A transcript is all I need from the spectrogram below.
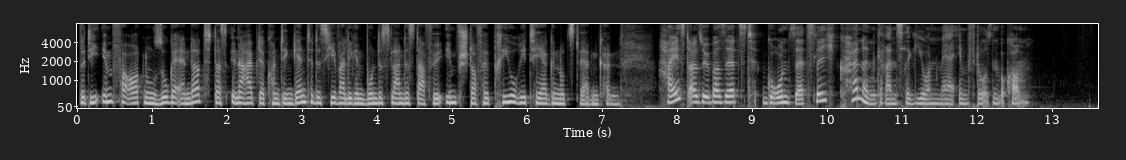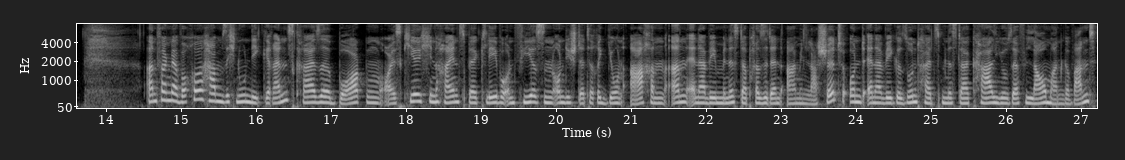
wird die Impfverordnung so geändert, dass innerhalb der Kontingente des jeweiligen Bundeslandes dafür Impfstoffe prioritär genutzt werden können. Heißt also übersetzt, grundsätzlich können Grenzregionen mehr Impfdosen bekommen. Anfang der Woche haben sich nun die Grenzkreise Borken, Euskirchen, Heinsberg, Kleve und Viersen und die Städteregion Aachen an NRW-Ministerpräsident Armin Laschet und NRW-Gesundheitsminister Karl-Josef Laumann gewandt.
